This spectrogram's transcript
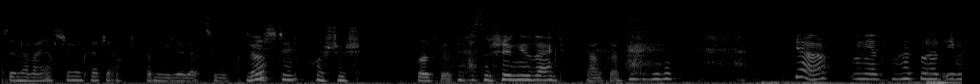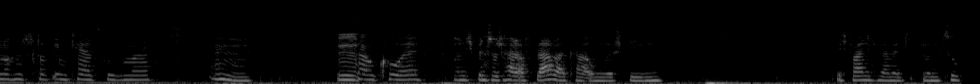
zu einer Weihnachtsstimmung gehört ja auch die Familie dazu. Ne? Richtig. Richtig. Richtig. Das hast du schön gesagt. Danke. Ja, und jetzt hast du halt eben noch einen Stopp in Karlsruhe gemacht. Mhm. Mhm. Sau cool. Und ich bin total auf Blablacar umgestiegen. Ich fahre nicht mehr mit, mit dem Zug.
